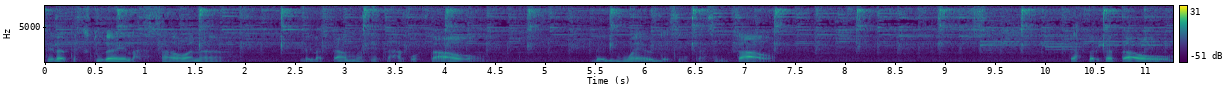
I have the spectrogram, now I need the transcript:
De la textura de la sábana, de la cama si estás acostado, del mueble si estás sentado ¿Te has percatado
